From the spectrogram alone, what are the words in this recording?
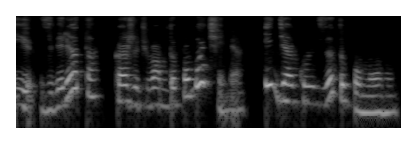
і звірята кажуть вам до побачення і дякують за допомогу.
